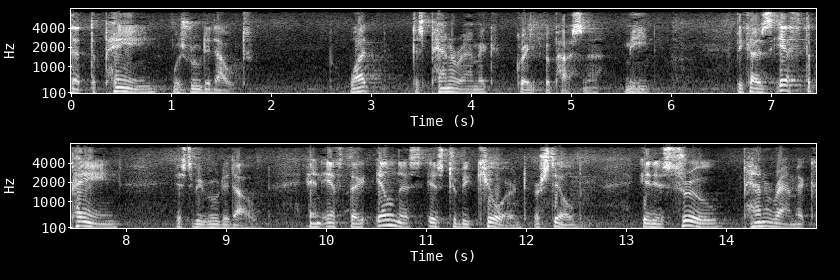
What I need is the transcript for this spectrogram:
that the pain was rooted out. What does panoramic great vipassana mean? Because if the pain is to be rooted out, and if the illness is to be cured or stilled, it is through panoramic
